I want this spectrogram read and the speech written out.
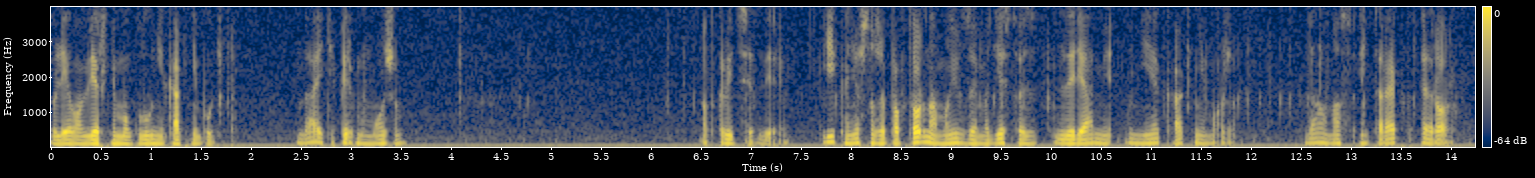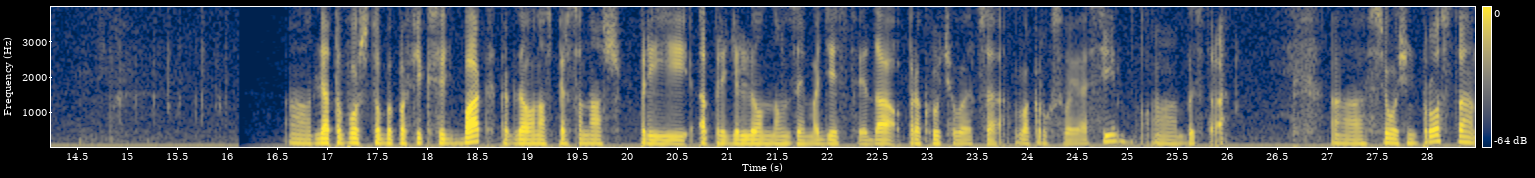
в левом верхнем углу никак не будет. Да, и теперь мы можем открыть все двери. И, конечно же, повторно мы взаимодействовать с дверями никак не можем. Да, у нас interact error. А, для того, чтобы пофиксить баг, когда у нас персонаж при определенном взаимодействии да, прокручивается вокруг своей оси а, быстро, а, все очень просто.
